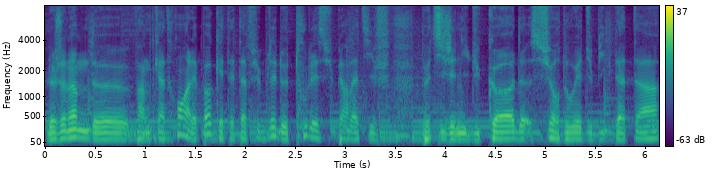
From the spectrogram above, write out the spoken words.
le jeune homme de 24 ans à l'époque était affublé de tous les superlatifs. Petit génie du code, surdoué du big data,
